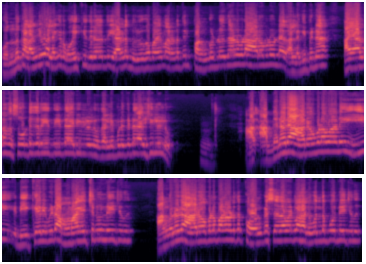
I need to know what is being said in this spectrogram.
കൊന്നു കളഞ്ഞു അല്ലെങ്കിൽ റോയ്ക്ക് ഇതിനകത്ത് ഇയാളുടെ ദുരൂഹമായ മരണത്തിൽ പങ്കുണ്ട് എന്നാണ് ഇവിടെ ആരോപണം ഉണ്ടായത്. അല്ലെങ്കിൽ പിന്നെ അയാളുടെ റിസോർട്ട് കയറി എത്തിയിട്ട് കാര്യമില്ലല്ലോ. തല്ലിപ്പൊളിക്കേണ്ട ആവശ്യമില്ലല്ലോ. അങ്ങനെ ഒരു ആരോപണമാണ് ഈ ഡി കെ രവിയുടെ അമ്മായച്ചൻ ഉന്നയിച്ചത്. അങ്ങനെ ഒരു ആരോപണമാണ് അവിടുത്തെ കോൺഗ്രസ് നേതാവായിട്ടുള്ള ഹനുമന്തപ്പൂ ഉന്നയിച്ചത്.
